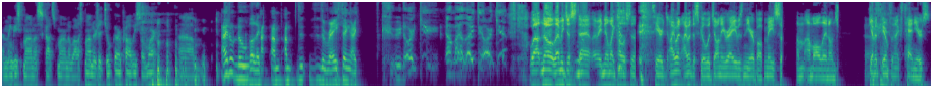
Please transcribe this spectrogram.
an Englishman, a Scotsman, a Welshman. There's a joker probably somewhere. Um, I don't know. Well, like- I, I'm, I'm the, the Rea thing. I could argue. Am I allowed to argue? Well, no, let me just uh, let me nail my colours to the here. I went I went to school with Johnny Rea. He was in the year above me, so I'm I'm all in on. Give it to him for the next ten years.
